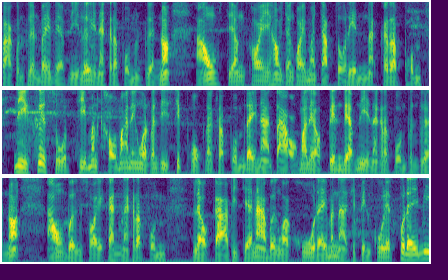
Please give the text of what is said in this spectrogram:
ฝากเพื่อนๆไว้แบบนี้เลยนะครับ ผมเพื่อนๆเนาะเอาจังคอยเฮาจังคอยมาจับตัวเด่นนะครับผมนี่คือสูตรที่มันเข้ามาในงวดวันที่ 16 นะครับ ผมได้หน้าตาออกมาแล้วเป็นแบบนี้นะครับผมเพื่อนๆเนาะเอาเบิ่งซอยกันนะครับ ผมแล้วกาพิจารณาเบิ่งว่าคู่ใดมันน่าสิเป็นคู่เด็ดผู้ใดมี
